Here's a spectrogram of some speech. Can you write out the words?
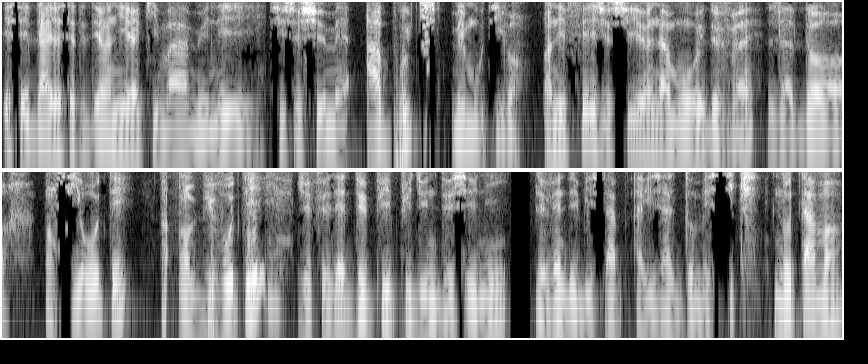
Et c'est d'ailleurs cette dernière qui m'a amené sur ce chemin abrupt mais motivant. En effet, je suis un amoureux de vin. J'adore en siroter, en- buvoter. Je faisais depuis plus d'une décennie le vin de Bissap à usage domestique, notamment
